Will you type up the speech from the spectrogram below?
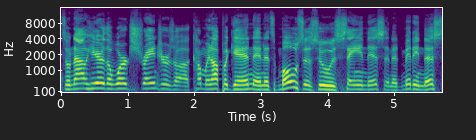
So now here the word strangers are coming up again and it's moses who is saying this and admitting this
